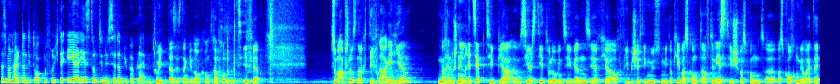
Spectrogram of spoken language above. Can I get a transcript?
dass man halt dann die Trockenfrüchte eher isst und die Nüsse dann überbleiben. Ui, das ist dann genau kontraproduktiv, ja. Zum Abschluss noch die Frage hier, nach einem schnellen Rezepttipp, ja, Sie als Diätologin, Sie werden sich ja auch viel beschäftigen müssen mit, okay, was kommt da auf den Esstisch, was kommt, äh, was kochen wir heute?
